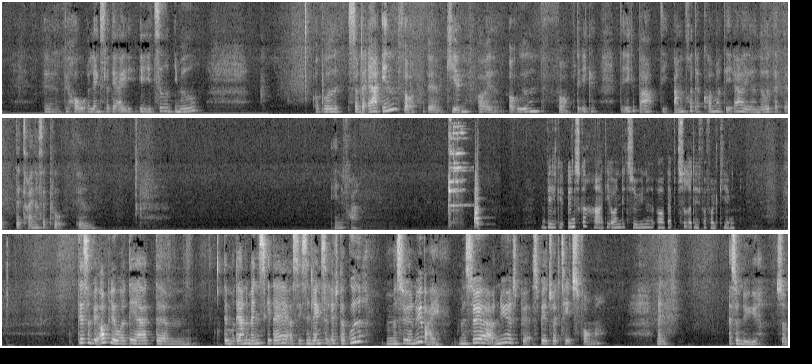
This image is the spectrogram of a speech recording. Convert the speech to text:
øh, behov og længsler der i, i, i tiden i møde. Og både som der er inden for øh, kirken og, øh, og uden for. Det er, ikke, det er ikke bare de andre, der kommer. Det er øh, noget, der, der, der trænger sig på. Øh, indefra. Hvilke ønsker har de åndeligt søgende, og hvad betyder det for folkekirken? Det, som vi oplever, det er, at øh, det moderne menneske i dag, altså i sin længsel efter Gud, man søger nye veje. Man søger nye spiritualitetsformer. Men altså nye, som,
